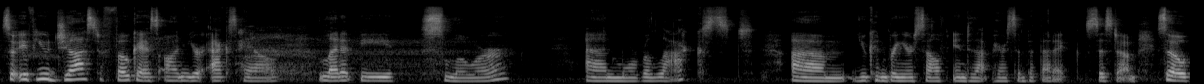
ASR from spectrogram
So if you just focus on your exhale, let it be slower and more relaxed, um, you can bring yourself into that parasympathetic system. So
